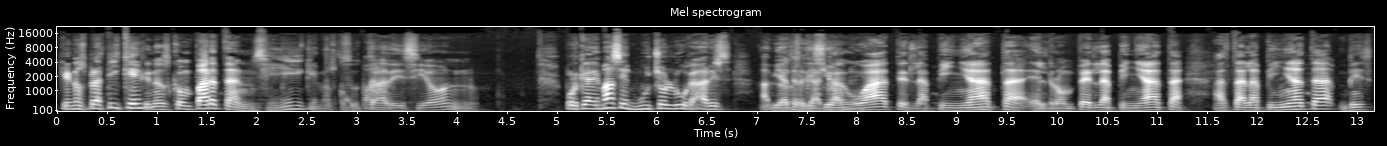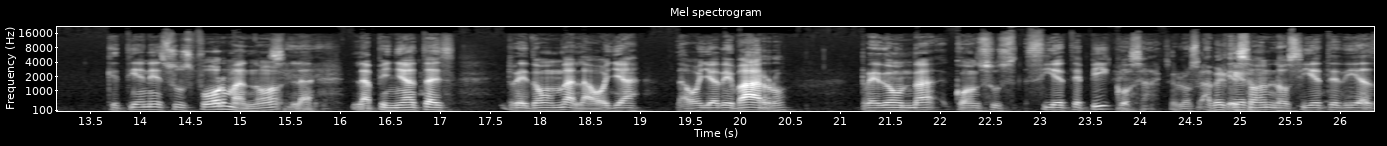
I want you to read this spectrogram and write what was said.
que nos platiquen. Que nos compartan. Sí, que nos compartan. Su tradición. Porque además en muchos lugares había Los tradición. cacahuates, la piñata, el romper la piñata, hasta la piñata, ves que tiene sus formas, ¿no? La, la, piñata es redonda, la olla, la olla de barro, redonda con sus siete picos. Exacto. Los, a ver, que ¿qué son los siete días,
